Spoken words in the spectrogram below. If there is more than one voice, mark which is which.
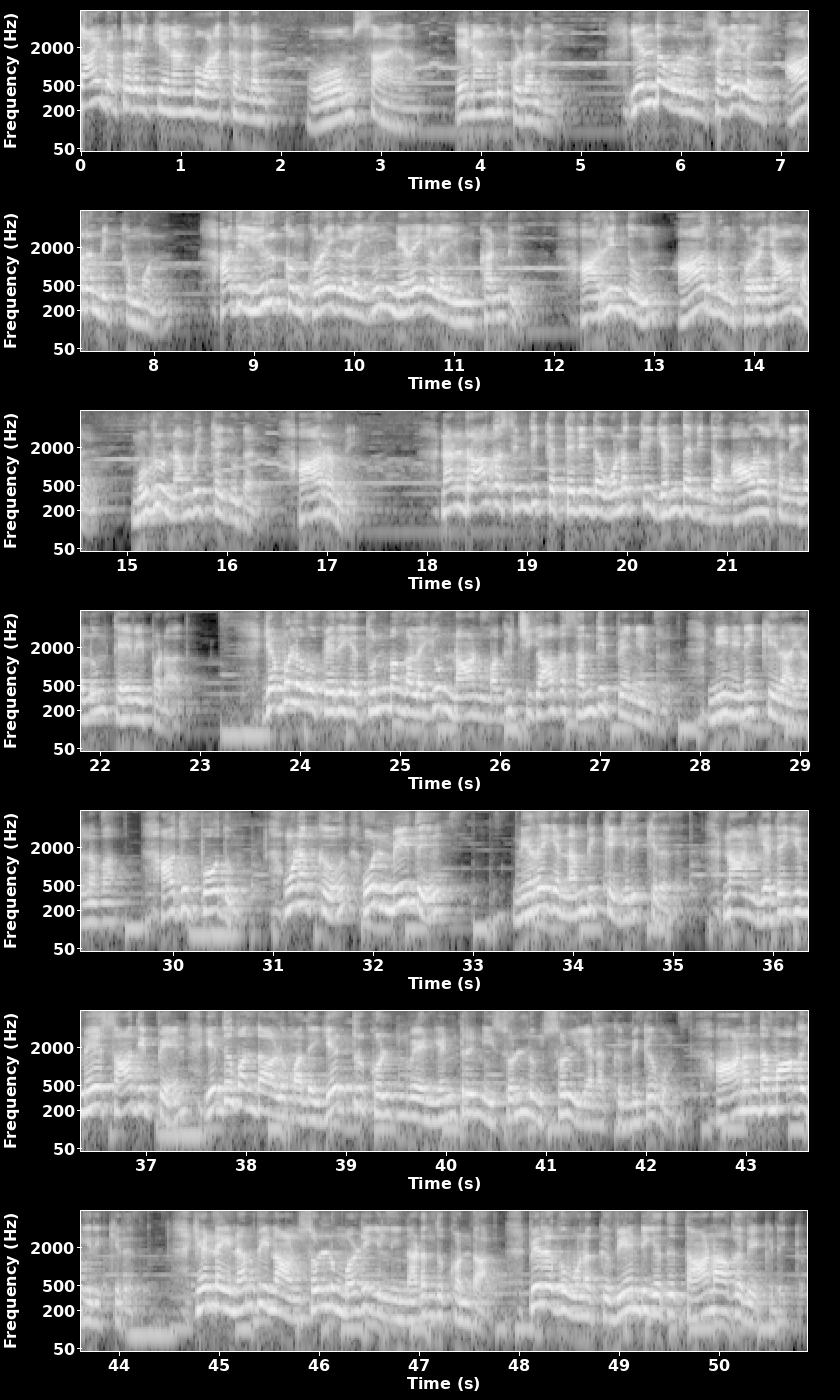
Speaker 1: சாய் பக்தர்களுக்கு என் அன்பு வணக்கங்கள். ஓம் சாயரம். என் அன்பு குழந்தை எந்த ஒரு செயலை ஆரம்பிக்கும் முன் அதில் இருக்கும் குறைகளையும் நிறைகளையும் கண்டு அறிந்தும் ஆர்வம் குறையாமல் முழு நம்பிக்கையுடன் ஆரம்பி நன்றாக சிந்திக்க தெரிந்த உனக்கு எந்தவித ஆலோசனைகளும் தேவைப்படாது. எவ்வளவு பெரிய துன்பங்களையும் நான் மகிழ்ச்சியாக சந்திப்பேன் என்று நீ நினைக்கிறாய் அல்லவா? அது போதும். உனக்கு உன் மீது நிறைய நம்பிக்கை இருக்கிறது. நான் எதையுமே சாதிப்பேன். எது வந்தாலும் அதை ஏற்றுக்கொள்வேன் என்று நீ சொல்லும் சொல் எனக்கு மிகவும் ஆனந்தமாக இருக்கிறது. என்னை நம்பி நான் சொல்லும் வழியில் நீ நடந்து கொண்டால் பிறகு உனக்கு வேண்டியது தானாகவே கிடைக்கும்.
